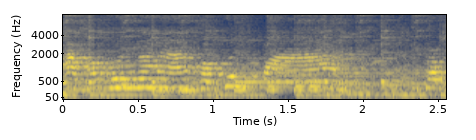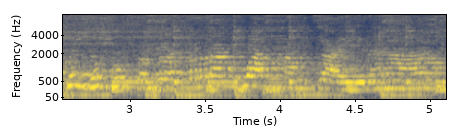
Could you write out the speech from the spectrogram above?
อะขอบคุณนะคะ ขอบคุณฟ้า ขอบคุณทุกๆสำหรับรางวัลนำใจนะคะ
